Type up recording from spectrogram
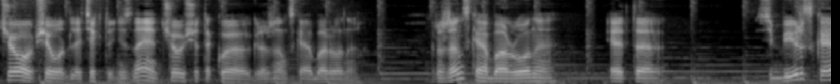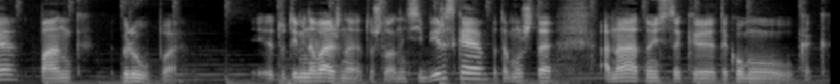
что вообще вот для тех, кто не знает, что вообще такое гражданская оборона? Гражданская оборона — это сибирская панк-группа. Тут именно важно то, что она сибирская, потому что она относится к такому, как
